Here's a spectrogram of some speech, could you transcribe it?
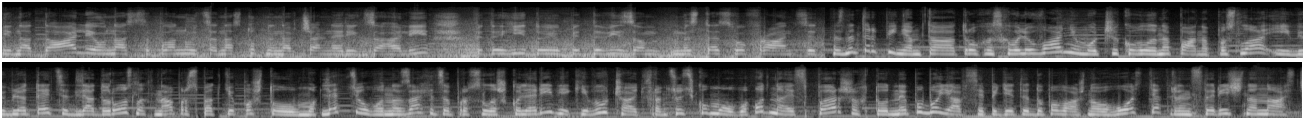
і надалі. У нас планується наступний навчальний рік взагалі під егідою, під девізом мистецтво Франції. З нетерпінням та трохи з хвилюванням очікували на пана посла і в бібліотеці для дорослих на проспекті Поштовому. Для цього на захід запросили школярів, які вивчають французьку мову. Одна із перших, хто не побоявся підійти до поважного гостя, шестирічна Настя.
